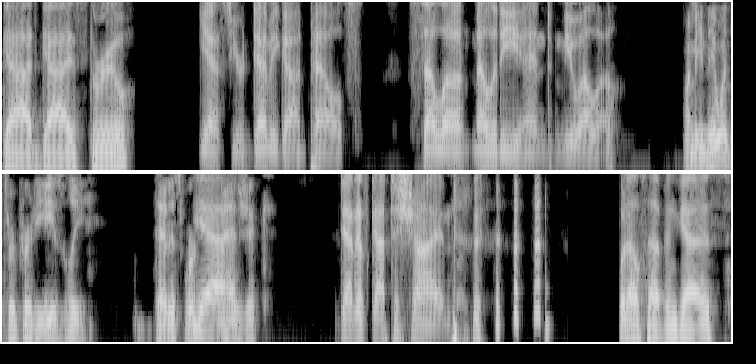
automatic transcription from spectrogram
god guys through. Yes, your demigod pals. Sella, Melody, and Muella. I mean, they went through pretty easily. Dennis worked Yeah. his magic. Dennis got to shine. What else happened, guys?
